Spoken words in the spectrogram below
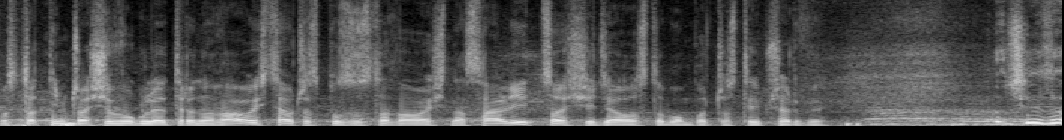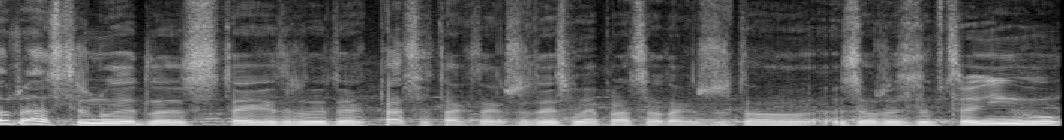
W ostatnim czasie w ogóle trenowałeś, cały czas pozostawałeś na sali. Co się działo z tobą podczas tej przerwy? Znaczy cały czas trenuję, to jest tak trenuję to jak pracę, tak, także to jest moja praca, także to cały czas jestem w treningu,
